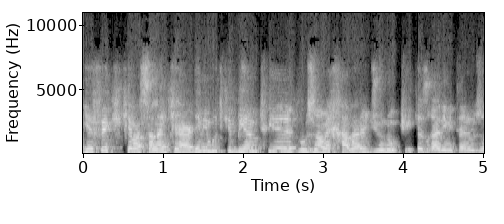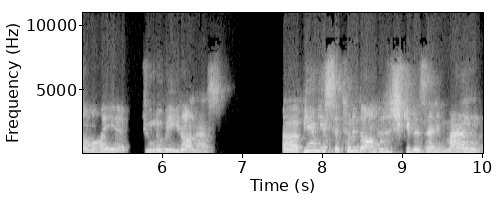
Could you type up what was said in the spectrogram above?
یه فکر که مثلا کردیم این بود که بیام توی روزنامه خبر جنوب که یکی از قدیمی ترین روزنامه های جنوب ایران هست. بیام یه ستون دامپزشکی بزنیم. من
